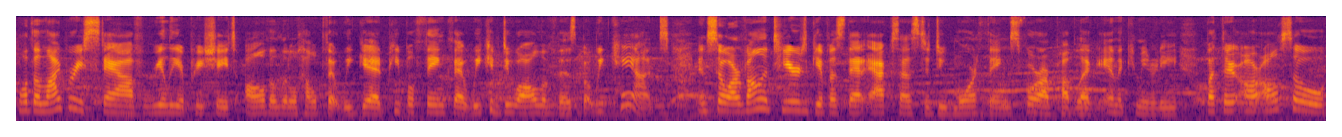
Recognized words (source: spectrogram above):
Well, the library staff really appreciates all the little help that we get. People think that we can do all of this, but we can't. And so our volunteers give us that access to do more things for our public and the community. But there are also,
